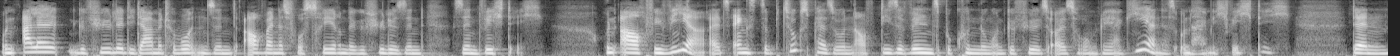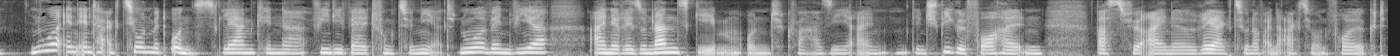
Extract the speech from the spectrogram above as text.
Und alle Gefühle, die damit verbunden sind, auch wenn es frustrierende Gefühle sind, sind wichtig. Und auch wie wir als engste Bezugspersonen auf diese Willensbekundung und Gefühlsäußerung reagieren, ist unheimlich wichtig. Denn nur in Interaktion mit uns lernen Kinder, wie die Welt funktioniert. Nur wenn wir eine Resonanz geben und quasi ein, den Spiegel vorhalten, was für eine Reaktion auf eine Aktion folgt,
